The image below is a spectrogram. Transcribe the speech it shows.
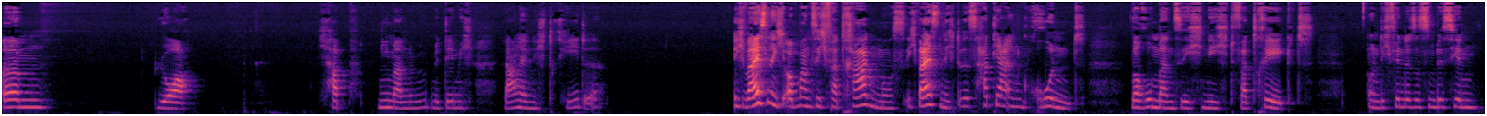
Ähm, ja, ich habe niemanden, mit dem ich lange nicht rede. Ich weiß nicht, ob man sich vertragen muss. Ich weiß nicht. Es hat ja einen Grund, warum man sich nicht verträgt. Und ich finde, es ein bisschen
